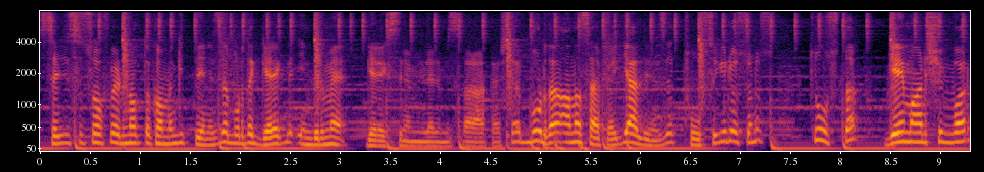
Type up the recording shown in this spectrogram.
Secisisoftware.com'a gittiğinizde burada gerekli indirme gereksinimlerimiz var arkadaşlar. Burada ana sayfaya geldiğinizde Tools'a giriyorsunuz. Tools'ta Game Archive var,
